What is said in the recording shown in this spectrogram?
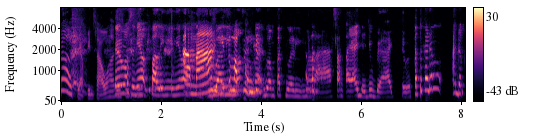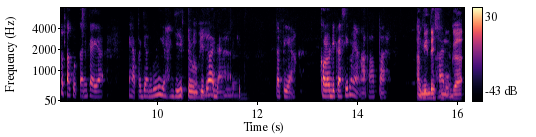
Nah siapin sawah ya maksudnya paling inilah dua lima kalau dua empat dua lima lah. Santai aja juga gitu. Tapi kadang ada ketakutan kayak eh apa jangan dulu ya? Gitu. Oh, gitu iya, ada iya. gitu. Tapi ya kalau dikasih mah ya nggak apa-apa Amin deh semoga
